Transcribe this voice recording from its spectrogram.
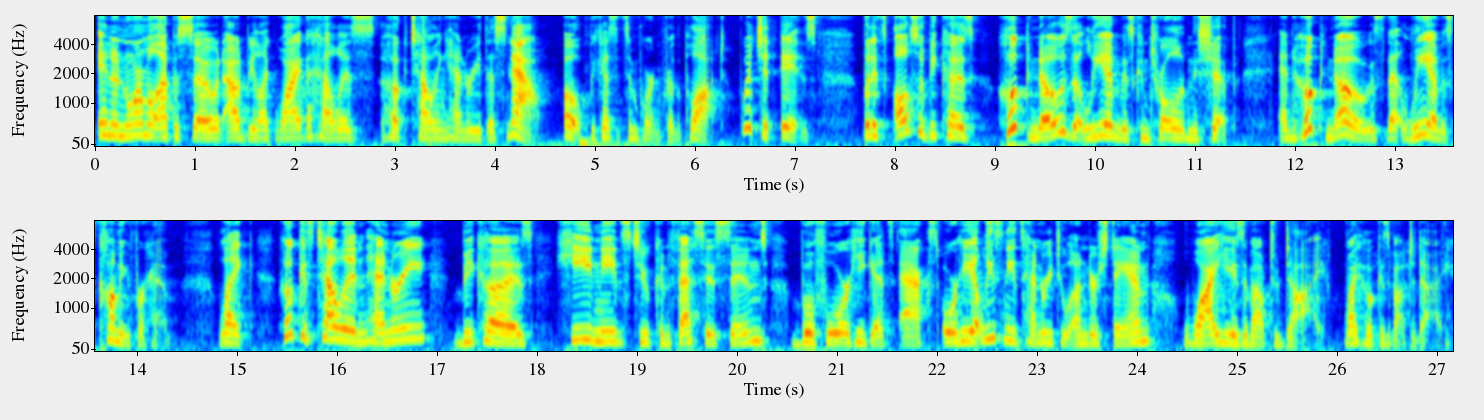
in a normal episode I would be like why the hell is Hook telling Henry this now? Oh, because it's important for the plot, which it is. But it's also because Hook knows that Liam is controlling the ship and Hook knows that Liam is coming for him. Like Hook is telling Henry because he needs to confess his sins before he gets axed, or he at least needs Henry to understand why he is about to die, why Hook is about to die.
